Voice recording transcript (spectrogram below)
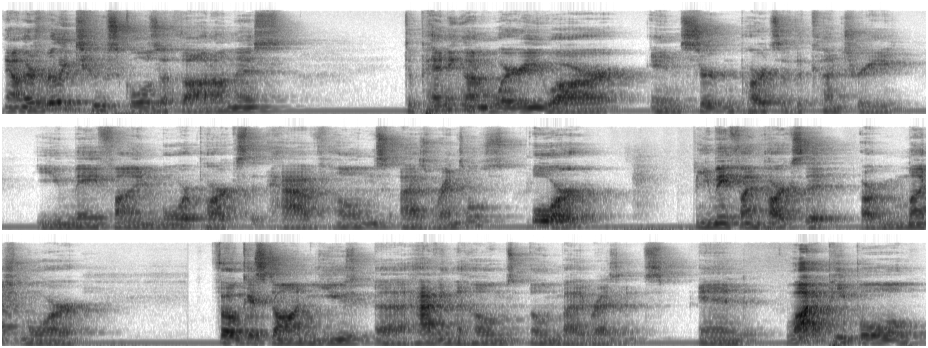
Now, there's really two schools of thought on this. Depending on where you are in certain parts of the country, you may find more parks that have homes as rentals, or you may find parks that are much more focused on use, uh, having the homes owned by the residents. And a lot of people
